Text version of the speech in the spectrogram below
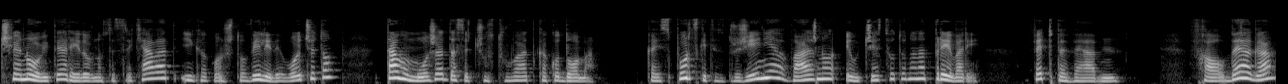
Членовите редовно се среќаваат и како што вели девојчето, таму можат да се чувствуваат како дома. Кај спортските здруженија важно е учеството на надпревари, Wettbewerben. Фрау Берга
